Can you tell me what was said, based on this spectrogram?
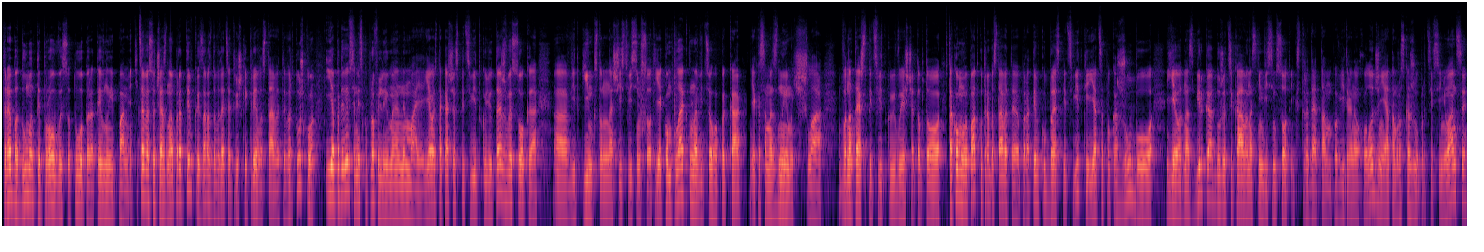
Треба думати про висоту оперативної пам'яті. Це височезна оперативка, і зараз доведеться трішки криво ставити вертушку. І я подивився, низькопрофільної в мене немає. Є ось така, що з підсвіткою теж висока від Kingston на 6800. Є комплектна від цього ПК, яка саме з ним йшла. Вона теж з підсвіткою вища. Тобто, в такому випадку треба ставити оперативку без підсвітки. Я це покажу, бо є одна збірка дуже цікава на Steam 800 X3D, там повітряне охолодження. Я там розкажу про ці всі нюанси.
